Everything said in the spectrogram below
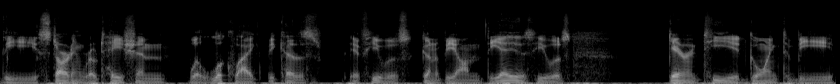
the starting rotation will look like because if he was going to be on the A's, he was guaranteed going to be,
